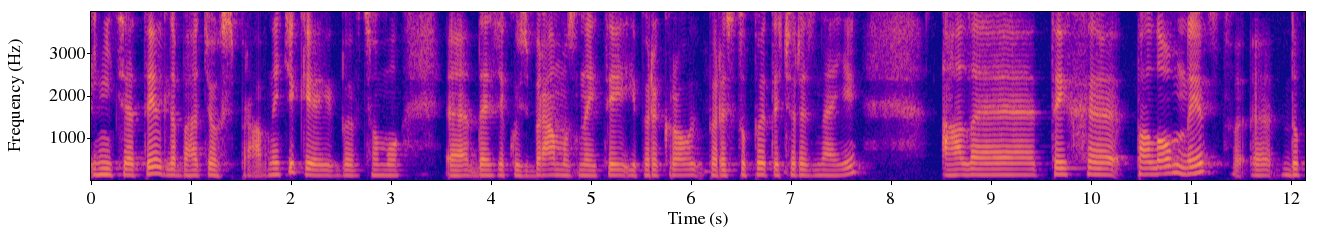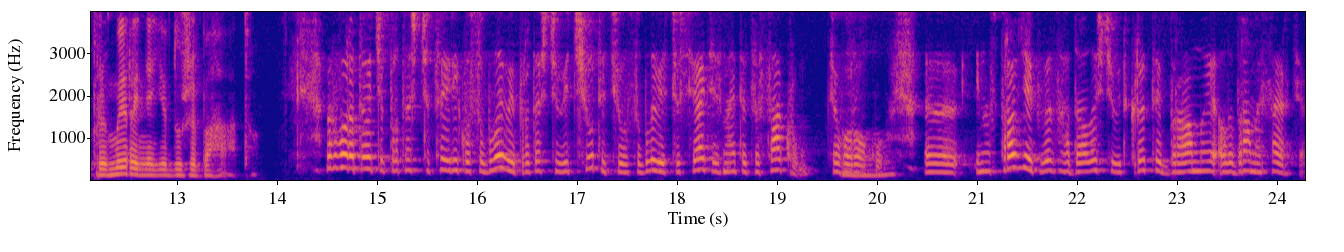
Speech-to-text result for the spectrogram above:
ініціатив, для багатьох справ. Не тільки якби в цьому е, десь якусь браму знайти і переступити через неї, але тих е, паломництв е, до примирення є дуже багато. Ви говорите отче, про те, що цей рік особливий, про те, що відчути цю особливість у святі, знаєте, це сакрум цього року. Е, і насправді, як ви згадали, що відкрити брами, але брами серця.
